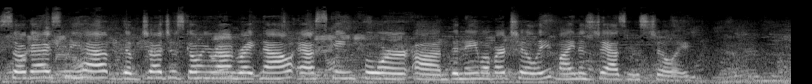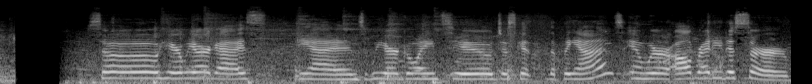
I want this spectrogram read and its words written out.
So guys, we have the judges going around right now asking for um, the name of our chili. Mine is Jasmine's chili. So here we are guys and we are going to just get the band and we're all ready to serve.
